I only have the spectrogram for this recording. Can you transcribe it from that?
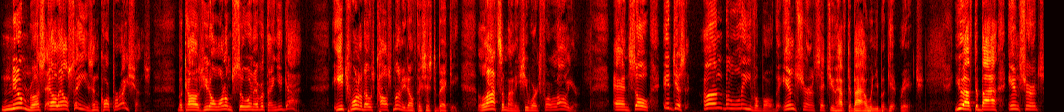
numerous LLCs and corporations because you don't want them suing everything you got. Each one of those costs money, don't they, Sister Becky? Lots of money. She works for a lawyer. And so it just unbelievable the insurance that you have to buy when you get rich. You have to buy insurance.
